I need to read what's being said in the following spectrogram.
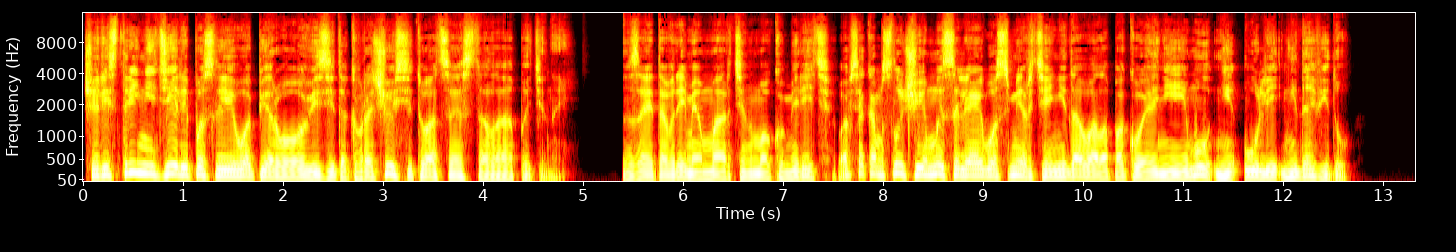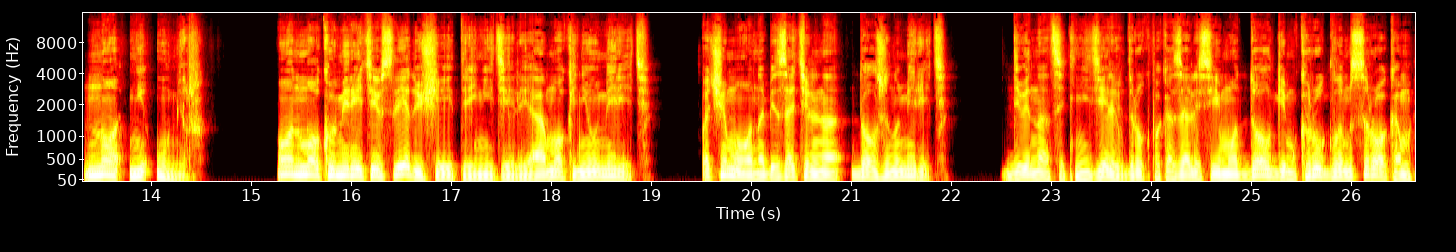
Через три недели после его первого визита к врачу ситуация стала обыденной. За это время Мартин мог умереть. Во всяком случае, мысль о его смерти не давала покоя ни ему, ни Ули, ни Давиду. Но не умер. Он мог умереть и в следующие три недели, а мог не умереть. Почему он обязательно должен умереть? Двенадцать недель вдруг показались ему долгим круглым сроком,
